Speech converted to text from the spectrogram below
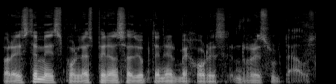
para este mes con la esperanza de obtener mejores resultados.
